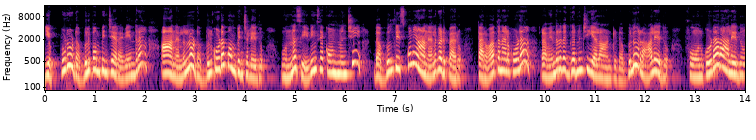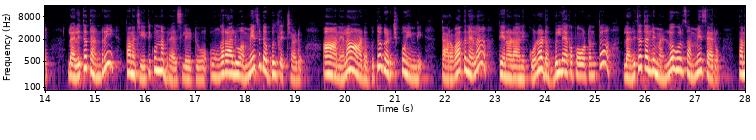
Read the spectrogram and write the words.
ఎప్పుడూ డబ్బులు పంపించే రవీంద్ర ఆ నెలలో డబ్బులు కూడా పంపించలేదు. ఉన్న సేవింగ్స్ అకౌంట్ నుంచి డబ్బులు తీసుకుని ఆ నెల గడిపారు. తర్వాత నెల కూడా రవీంద్ర దగ్గర నుంచి ఎలాంటి డబ్బులు రాలేదు. ఫోన్ కూడా రాలేదు. లలిత తండ్రి తన చేతికున్న బ్రాస్లెటు ఉంగరాలు అమ్మేసి డబ్బులు తెచ్చాడు. ఆ నెల ఆ డబ్బుతో గడిచిపోయింది. తర్వాత నెల తినడానికి కూడా డబ్బులు లేకపోవడంతో లలిత తల్లి మెడలో గొలుసు అమ్మేశారు. తన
